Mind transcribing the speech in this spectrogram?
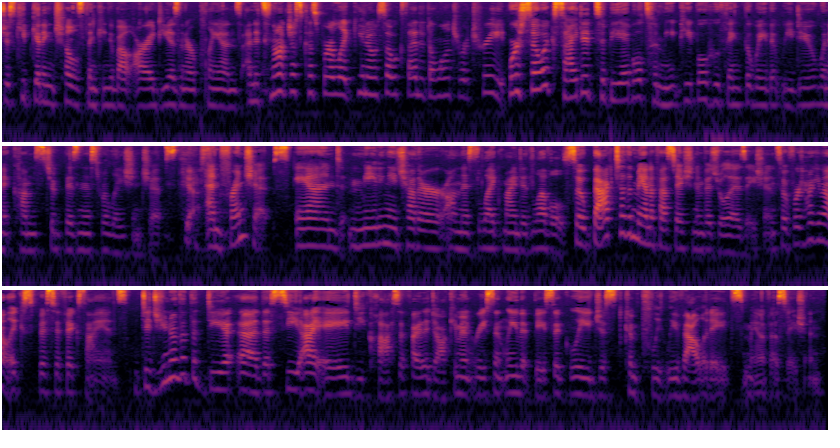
just keep getting chills thinking about our ideas and our plans. And it's not just because we're like, you know, so excited to launch a retreat. We're so excited to be able to meet people who think the way that we do when it comes to business relationships yes. and friendships and meeting each other on this like minded level. So back to the manifestation and visualization. So if we're talking about like specific science, did you know that the D- uh, the CIA declassified a document recently that basically just completely validates manifestation?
